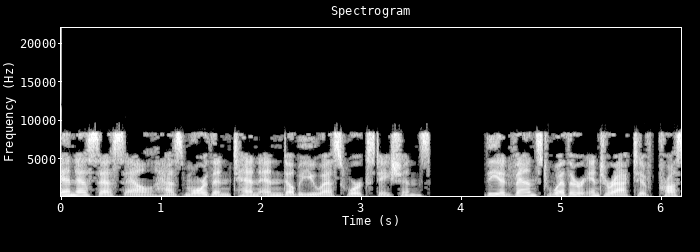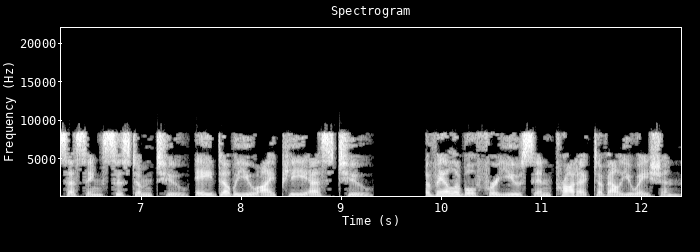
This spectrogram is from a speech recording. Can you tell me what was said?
NSSL has more than 10 NWS workstations. The Advanced Weather Interactive Processing System 2 AWIPS2, available for use in product evaluation.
